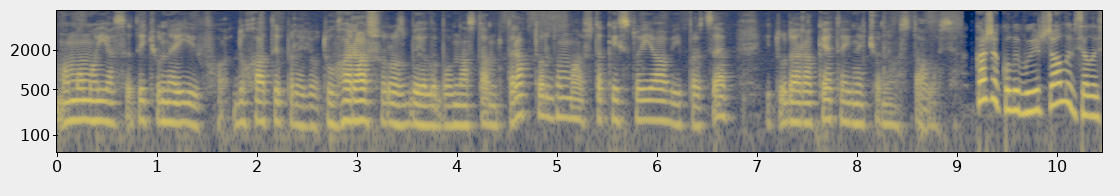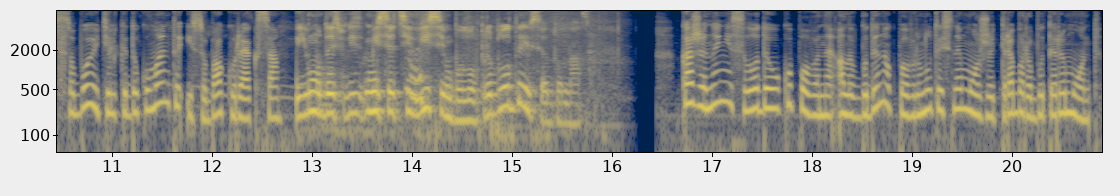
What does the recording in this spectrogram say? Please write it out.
мама моя сидить у неї до хати прильот. У гараж розбили, бо в нас там трактор дома ж такий стояв, і прицеп, і туди ракета, і нічого не осталося. Каже, коли виїжджали, взяли з собою тільки документи і собаку Рекса. Йому десь місяців вісім було, приблудився до нас. Каже, нині село деокуповане, але в будинок повернутись не можуть, треба робити ремонт.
